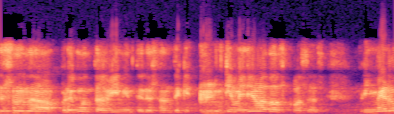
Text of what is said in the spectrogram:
es una pregunta bien interesante que, que me lleva a dos cosas. Primero,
